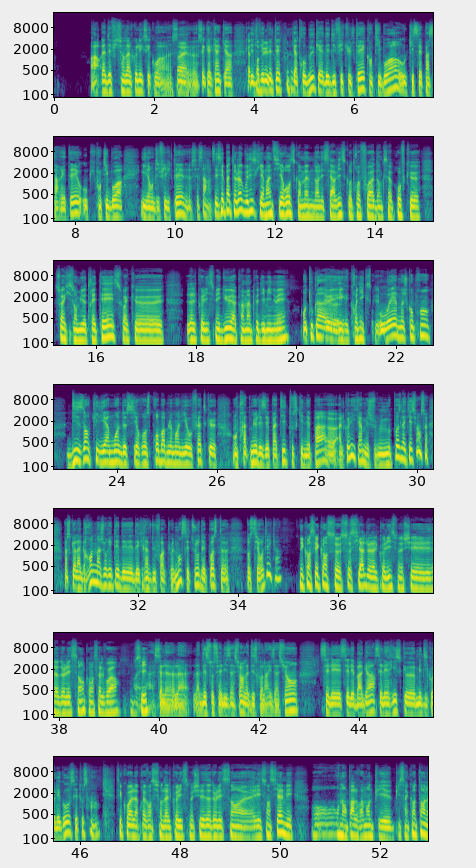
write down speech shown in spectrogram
Alors, la définition d'alcoolique, c'est quoi? C'est Ouais. euh, c'est quelqu'un qui a Qui a des trop bu. difficultés, qui a trop bu, qui a des difficultés quand il boit, ou qui sait pas s'arrêter, ou qui, quand il boit, il est en difficulté. euh, C'est ça. Les hépatologues vous disent qu'il y a moins de cirrhose quand même dans les services qu'autrefois. Donc ça prouve que soit qu'ils sont mieux traités, soit que l'alcoolisme aigu a quand même un peu diminué. En tout cas, Euh, euh, et chronique, ouais, mais je comprends. Disant qu'il y a moins de cirrhose, probablement lié au fait que on traite mieux les hépatites, tout ce qui n'est pas euh, alcoolique. Hein. Mais je me pose la question ça, parce que la grande majorité des, des grèves du foie actuellement, c'est toujours des postes euh, post-cirrhotiques. Hein. Les conséquences sociales de l'alcoolisme chez les adolescents, on commence à le voir? Aussi. Euh, C'est la, la, la désocialisation, la déscolarisation, c'est les, c'est les bagarres, c'est les risques euh, médico-légaux, c'est tout ça. Hein. C'est quoi la prévention de l'alcoolisme chez les adolescents euh, Elle est essentielle, mais on, on en parle vraiment depuis depuis 50 ans.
